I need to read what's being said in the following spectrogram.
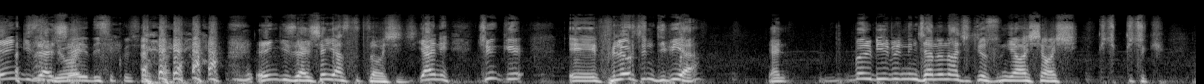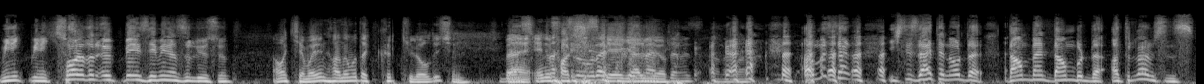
en güzel şey Yuvayı dişi kuş yapar. en güzel şey yastık savaşı. Yani çünkü e, flörtün dibi ya. Yani böyle birbirinin canını acıtıyorsun yavaş yavaş. Küçük küçük. Minik minik. Sonradan öpmeye zemin hazırlıyorsun. Ama Kemal'in hanımı da 40 kilo olduğu için. Ben yani en ufak bırakayım gelmiyor. Ama sen işte zaten orada Dumb and Dumber'da hatırlar mısınız?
